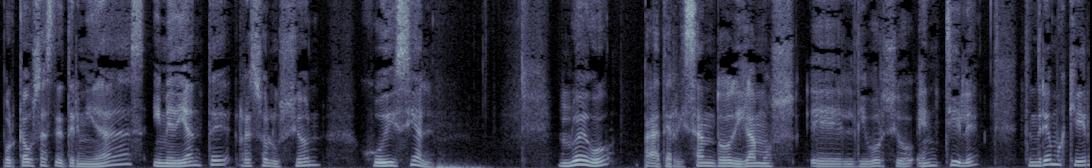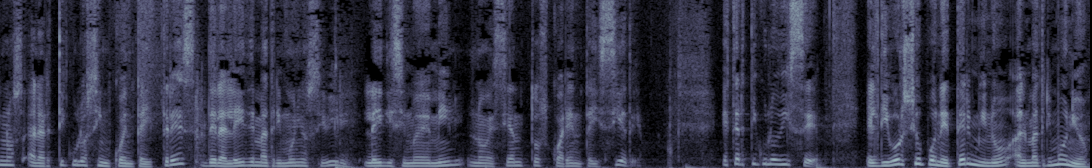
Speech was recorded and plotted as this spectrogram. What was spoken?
por causas determinadas y mediante resolución judicial. Luego aterrizando, digamos, el divorcio en Chile, tendríamos que irnos al artículo 53 de la Ley de Matrimonio Civil, Ley 19.947. Este artículo dice, el divorcio pone término al matrimonio,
